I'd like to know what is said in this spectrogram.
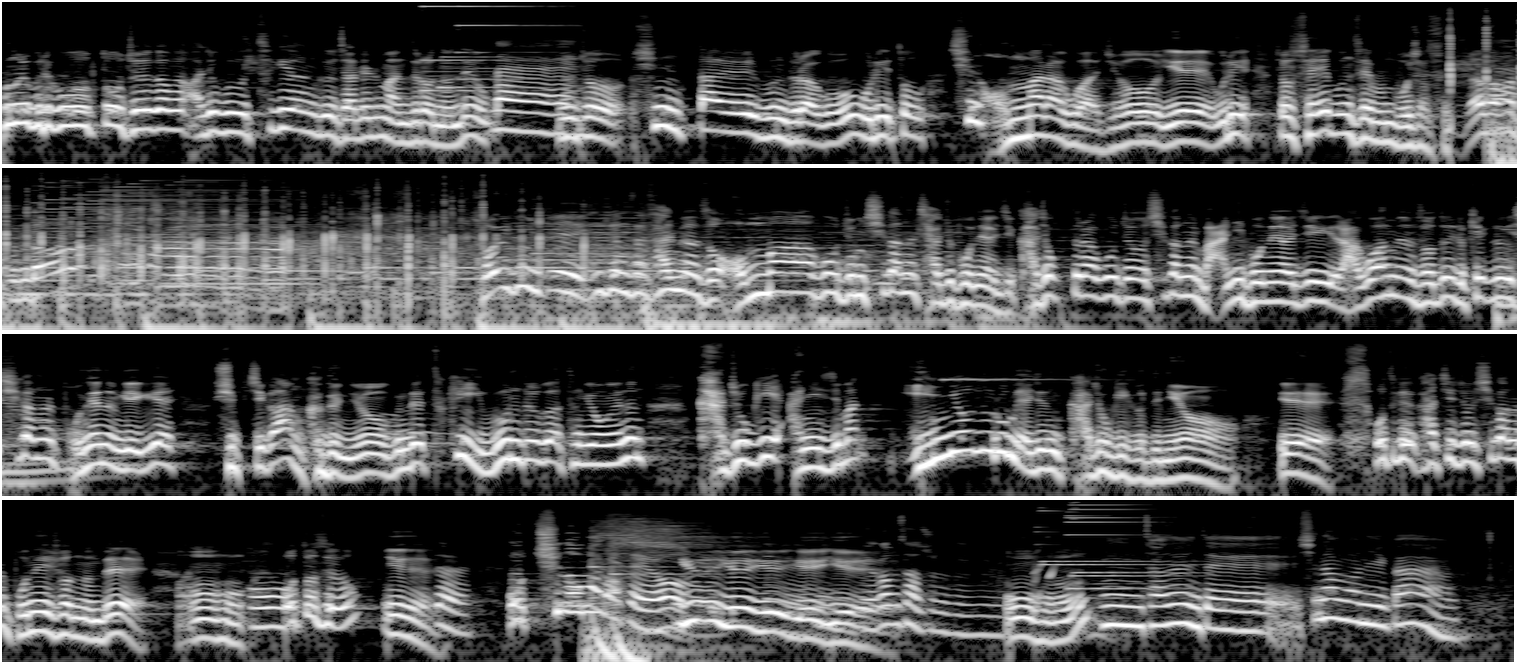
오늘 그리고 또 저희가 아주 그 특이한 그 자리를 만들었는데 네. 오늘 저 신딸 분들하고 우리 또 신엄마라고 하죠. 예, 우리 저 세 분 세 분 모셨습니다. 반갑습니다. 저희도 이제 인생사 살면서 엄마하고 좀 시간을 자주 보내야지, 가족들하고 저 시간을 많이 보내야지라고 하면서도 이렇게 그 시간을 보내는 게 이게 쉽지가 않거든요. 근데 특히 이분들 같은 경우에는 가족이 아니지만 인연으로 맺은 가족이거든요. 예. 어떻게 같이 저 시간을 보내셨는데, 어, 어. 어 떠세요? 예. 네. 어, 친엄마. 세요 예, 예, 예, 예, 예. 예감 사주님. 어허. 음, 저는 이제 신어머니가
